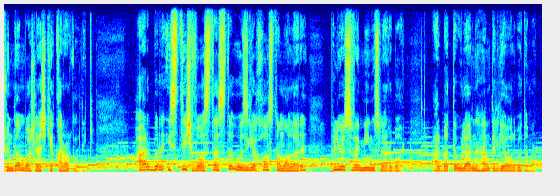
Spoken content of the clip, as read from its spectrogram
shundan boshlashga qaror qildik. Har bir isitish vositasida o'ziga xos tomonlari plyus va minuslari bor. Albatta ularni ham tilga olib o'taman.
